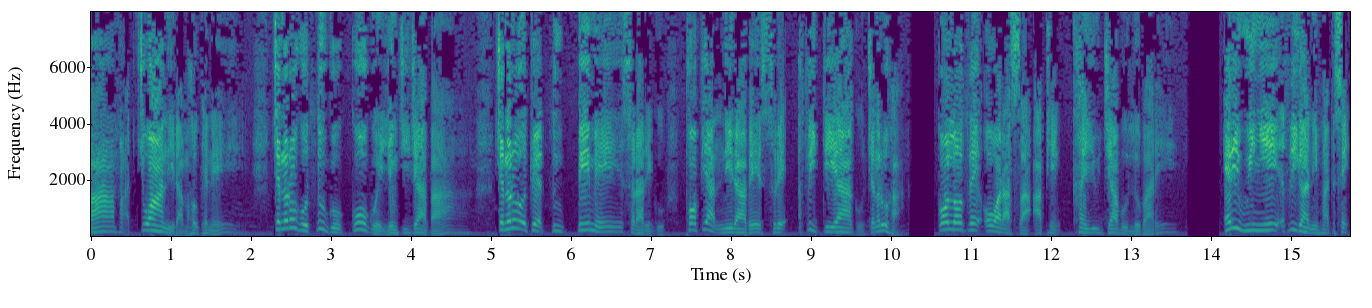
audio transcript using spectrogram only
ဘာမှကြွားနေတာမဟုတ်ခဲနဲ့။ကျွန်တော်တို့ကိုသူ့ကိုကိုးကွယ်ယုံကြည်ကြပါ။ကျွန်တော်တို့အတွက်သူပေးမယ်ဆိုတာဒီကိုဖော်ပြနေတာပဲဆိုတဲ့အသည့်တရားကိုကျွန်တော်တို့ဟာကောလောသဲဩဝါဒစာအဖြစ်ခံယူကြဖို့လိုပါတယ် အဲ့ဒီဝိညာဉ်အသည့်ကနေမှတဆင့်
